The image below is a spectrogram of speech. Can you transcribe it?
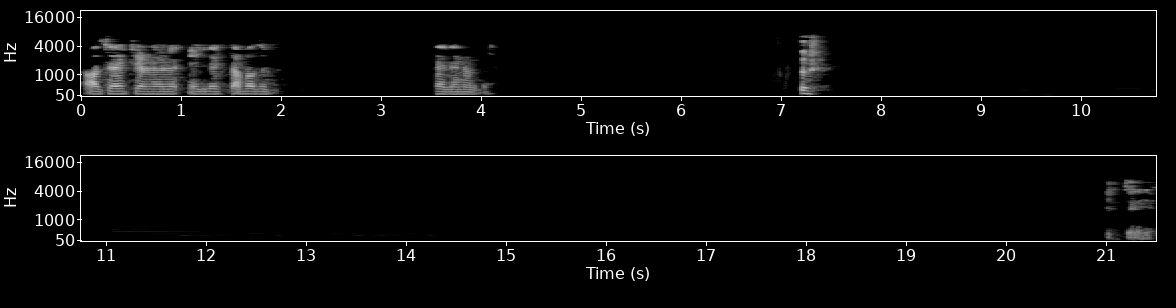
alternatif teorileri daha fazla neden olur. Dur. Bitti.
